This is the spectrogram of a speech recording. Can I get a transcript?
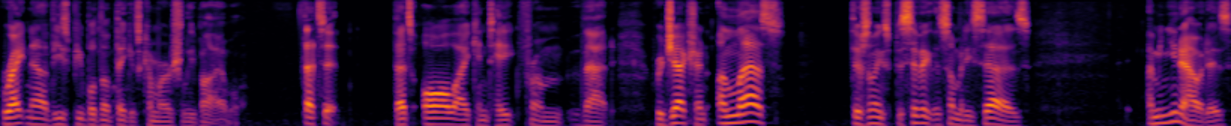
right now these people don't think it's commercially viable. That's it. That's all I can take from that rejection, unless there's something specific that somebody says. I mean, you know how it is.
